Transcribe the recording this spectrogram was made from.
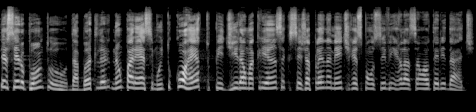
Terceiro ponto da Butler, não parece muito correto pedir a uma criança que seja plenamente responsiva em relação à alteridade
